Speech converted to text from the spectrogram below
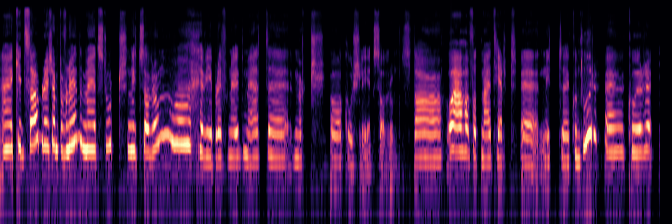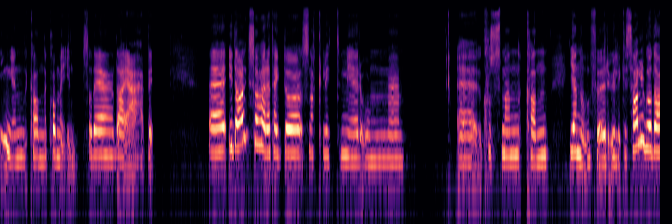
eh, kidsa ble kjempefornøyd med et stort, nytt soverom, og vi ble fornøyd med et eh, mørkt og koselig soverom. Da, og jeg har fått meg et helt eh, nytt eh, kontor eh, hvor ingen kan komme inn. Så det, da er jeg happy. Eh, I dag så har jeg tenkt å snakke litt mer om eh, hvordan man kan gjennomføre ulike salg, og da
